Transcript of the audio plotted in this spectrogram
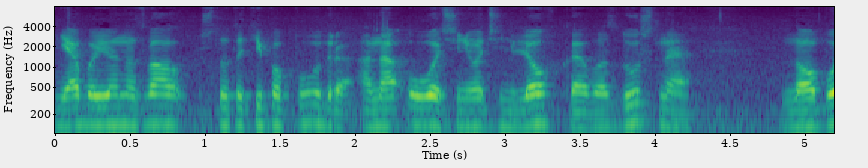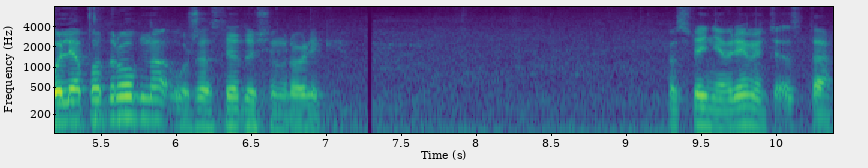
Я бы ее назвал что-то типа пудра. Она очень-очень легкая, воздушная. Но более подробно уже в следующем ролике. В последнее время часто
